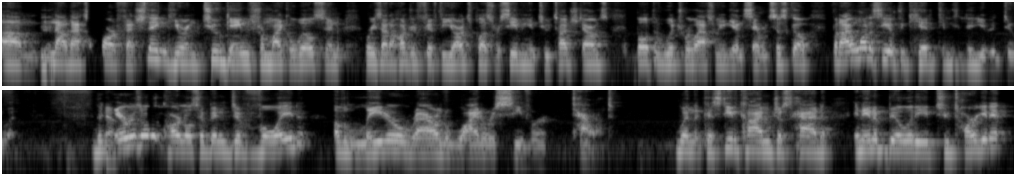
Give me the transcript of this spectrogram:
Um, mm-hmm. Now that's a far fetched thing. Hearing two games from Michael Wilson where he's had 150 yards plus receiving and two touchdowns, both of which were last week against San Francisco. But I want to see if the kid can continue to do it. The yeah. Arizona Cardinals have been devoid of later round wide receiver talent when the because Steve Keim just had an inability to target it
